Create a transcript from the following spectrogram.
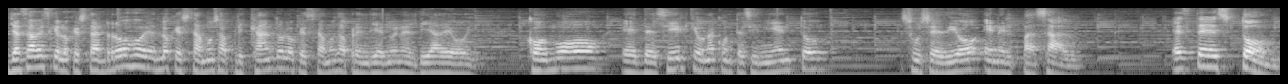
Ya sabes que lo que está en rojo es lo que estamos aplicando, lo que estamos aprendiendo en el día de hoy. Cómo eh, decir que un acontecimiento sucedió en el pasado. Este es Tom.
